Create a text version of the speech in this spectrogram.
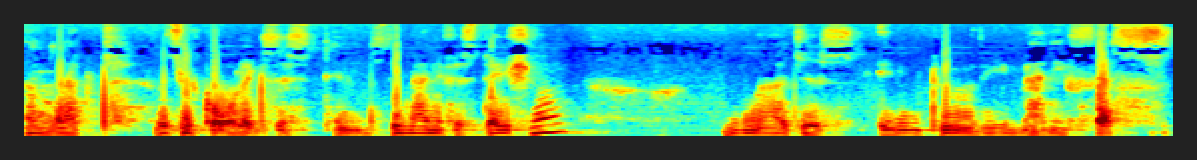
and that which we call existence, the manifestation merges into the manifest.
